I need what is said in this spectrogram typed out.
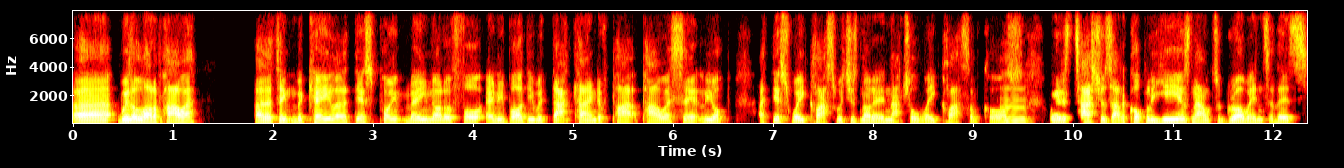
uh, with a lot of power. And I think Mikaela at this point may not have fought anybody with that kind of power, certainly up at this weight class, which is not a natural weight class, of course. Mm. Whereas Tasha's had a couple of years now to grow into this,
